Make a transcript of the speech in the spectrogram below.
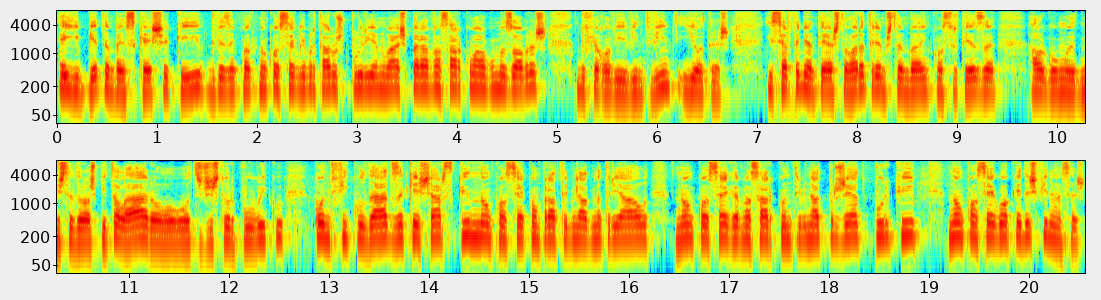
a IP também se queixa que de vez em quando não consegue libertar os plurianuais para avançar com algumas obras do Ferrovia 2020 e outras. E certamente a esta hora teremos também, com certeza, algum administrador hospitalar ou outro gestor público com dificuldades a queixar-se que não consegue comprar determinado material, não consegue avançar com determinado projeto porque não consegue o ok das finanças.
